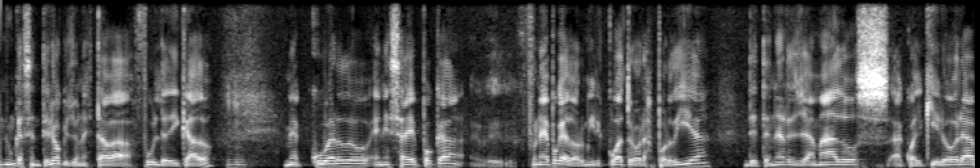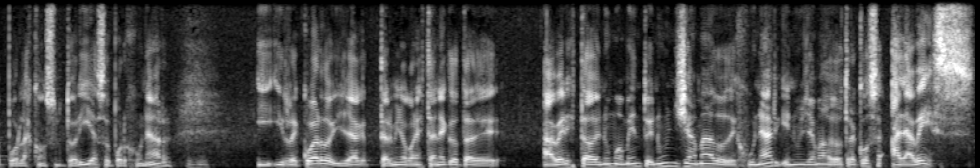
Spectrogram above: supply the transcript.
nunca se enteró que yo no estaba full dedicado. Me acuerdo en esa época, eh, fue una época de dormir cuatro horas por día, de tener llamados a cualquier hora por las consultorías o por Junar. Y, y recuerdo, y ya termino con esta anécdota, de haber estado en un momento en un llamado de Junar y en un llamado de otra cosa a la vez.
